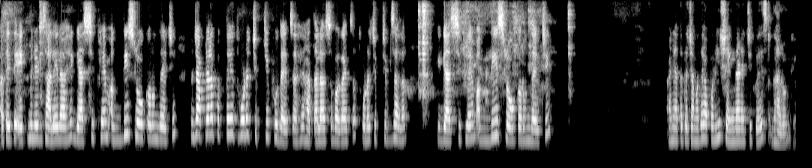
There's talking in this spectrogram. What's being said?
आता इथे एक मिनिट झालेला आहे. गॅसची फ्लेम अगदी स्लो करून द्यायची. म्हणजे आपल्याला फक्त हे थोडं चिपचिप होऊ द्यायचं आहे. हाताला असं बघायचं. थोडं चिपचिप झालं की गॅसची फ्लेम अगदी स्लो करून द्यायची. आणि आता त्याच्यामध्ये आपण ही शेंगदाण्याची पेस्ट घालून घेऊ.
